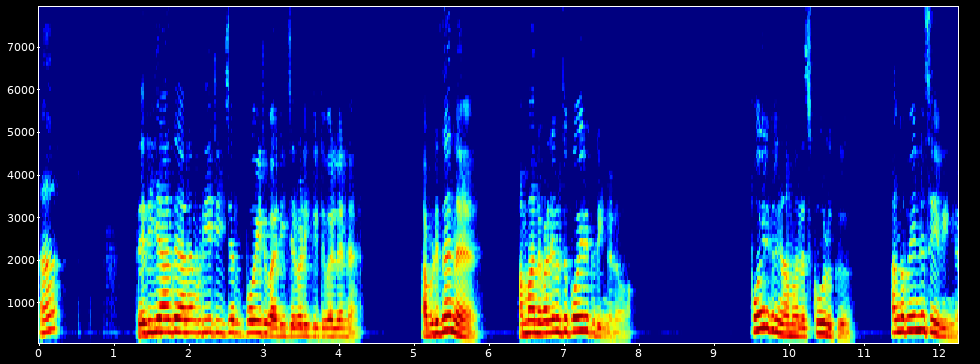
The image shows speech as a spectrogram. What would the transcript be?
ஆ தெரியாது அப்படியே டீச்சர் போயிடுவா டீச்சர் வலிக்கிட்டு வரலன்னு அப்படிதானே அம்மா அந்த பள்ளிக்கூடத்து போயிருக்கிறீங்களோ போயிருக்கிறீங்க அம்மா அந்த ஸ்கூலுக்கு அங்க போய் என்ன செய்வீங்க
